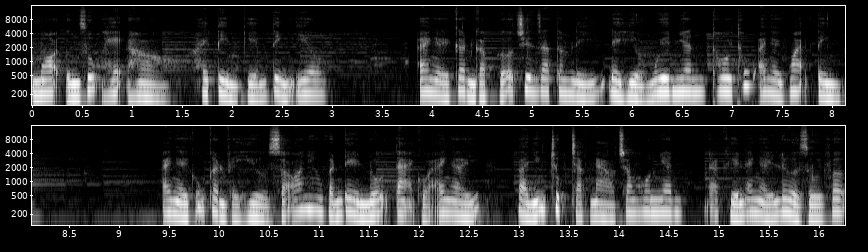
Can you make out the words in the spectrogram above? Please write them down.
mọi ứng dụng hẹn hò hay tìm kiếm tình yêu. Anh ấy cần gặp gỡ chuyên gia tâm lý để hiểu nguyên nhân thôi thúc anh ấy ngoại tình. Anh ấy cũng cần phải hiểu rõ những vấn đề nội tại của anh ấy và những trục trặc nào trong hôn nhân đã khiến anh ấy lừa dối vợ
